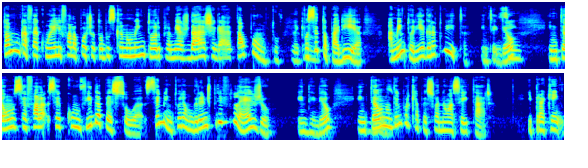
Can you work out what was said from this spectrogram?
toma um café com ele e fala: Poxa, eu estou buscando um mentor para me ajudar a chegar a tal ponto. Legal. Você toparia? A mentoria é gratuita, entendeu? Sim. Então, você fala, você convida a pessoa. Ser mentor é um grande privilégio, entendeu? Então, Mesmo. não tem por que a pessoa não aceitar. E para quem,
